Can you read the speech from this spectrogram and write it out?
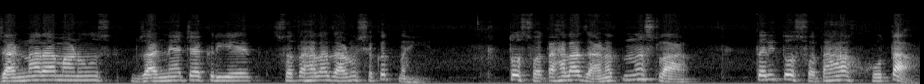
जाणणारा माणूस जाणण्याच्या क्रियेत स्वतःला जाणू शकत नाही. तो स्वतःला जाणत नसला तरी तो स्वतः होता.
